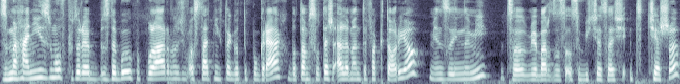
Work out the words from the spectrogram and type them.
z mechanizmów, które zdobyły popularność w ostatnich tego typu grach, bo tam są też elementy Factorio, między innymi, co mnie bardzo osobiście cieszy.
